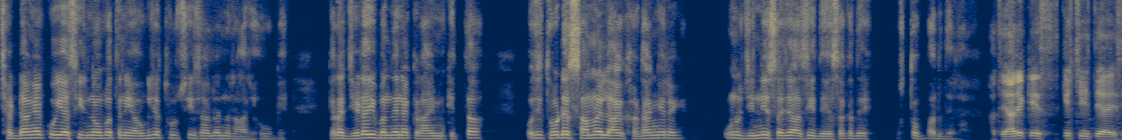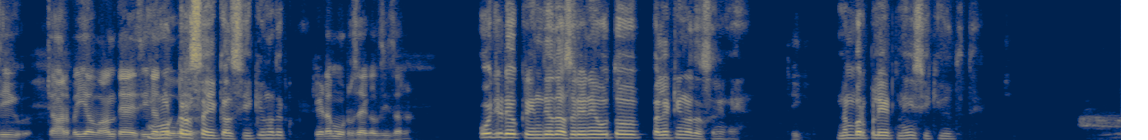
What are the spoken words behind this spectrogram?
ਛੱਡਾਂਗੇ ਕੋਈ ਐਸੀ ਨੌਬਤ ਨਹੀਂ ਆਊਗੀ ਜੇ ਤੁਸੀਂ ਸਾਡੇ ਨਾਰਾਜ਼ ਹੋਵੋਗੇ। ਕਹਿੰਦਾ ਜਿਹੜਾ ਵੀ ਬੰਦੇ ਨੇ ਕ੍ਰਾਈਮ ਕੀਤਾ ਉਹ ਅਸੀਂ ਤੁਹਾਡੇ ਸਾਹਮਣੇ ਲਾ ਕੇ ਖੜਾਂਗੇ ਰਹੇ। ਉਹਨੂੰ ਜਿੰਨੀ ਸਜ਼ਾ ਅਸੀਂ ਦੇ ਸਕਦੇ ਉਸ ਤੋਂ ਵੱਧ ਦੇ ਹਥਿਆਰੇ ਕਿਸ ਕਿਸ ਚੀਜ਼ ਤੇ ਆਏ ਸੀ? 4 ਪਹੀਆ ਵਾਹਨ ਤੇ ਆਏ ਸੀ ਜਾਂ ਦੋ ਮੋਟਰਸਾਈਕਲ ਸੀ ਕਿ ਉਹਨਾਂ ਦਾ ਕਿਹੜਾ ਮੋਟਰਸਾਈਕਲ ਸੀ ਸਰ? ਉਹ ਜਿਹੜੇ ਉਹ ਕਰਿੰਦੇ ਦੱਸ ਰਹੇ ਨੇ ਉਹ ਤੋਂ ਪਲੇਟਿਨਾ ਦੱਸ ਰਹੇ ਨੇ। ਠੀਕ। ਨੰਬਰ ਪਲੇਟ ਨਹੀਂ ਸੀ ਕਿ ਉਹਦੇ ਤੇ।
